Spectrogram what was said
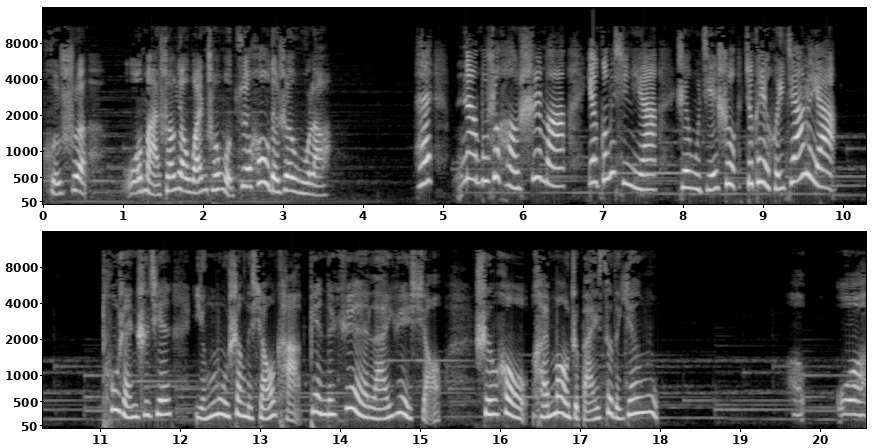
可是，我马上要完成我最后的任务了。哎，那不是好事吗？要恭喜你啊！任务结束就可以回家了呀。突然之间，荧幕上的小卡变得越来越小，身后还冒着白色的烟雾。哦，我。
